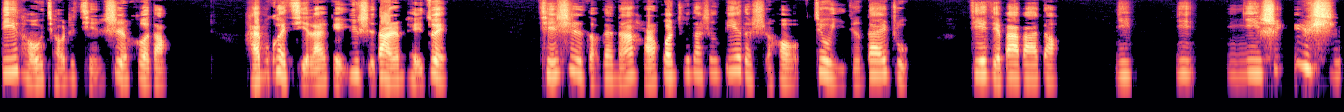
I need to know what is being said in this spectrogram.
低头瞧着秦氏，喝道：“还不快起来给御史大人赔罪！秦氏早在男孩唤出那声爹的时候就已经呆住，结结巴巴道：“你、你、你是御史，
